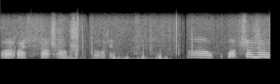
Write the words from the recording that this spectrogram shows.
Why, why is it not? Oh, I'm recording. Oh, what's going wrong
